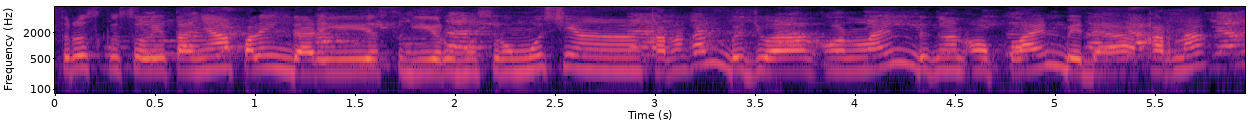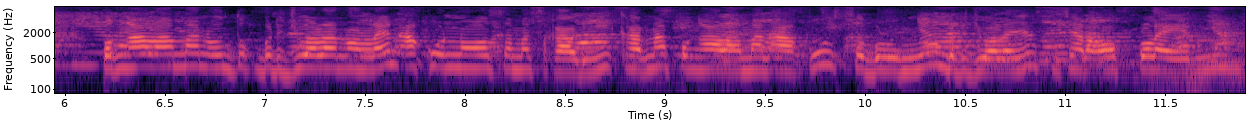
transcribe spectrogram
Terus kesulitannya paling dari segi rumus-rumusnya. Karena kan berjualan online dengan offline beda. Karena pengalaman untuk berjualan online aku nol sama sekali. Karena pengalaman aku sebelumnya berjualannya secara offline.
